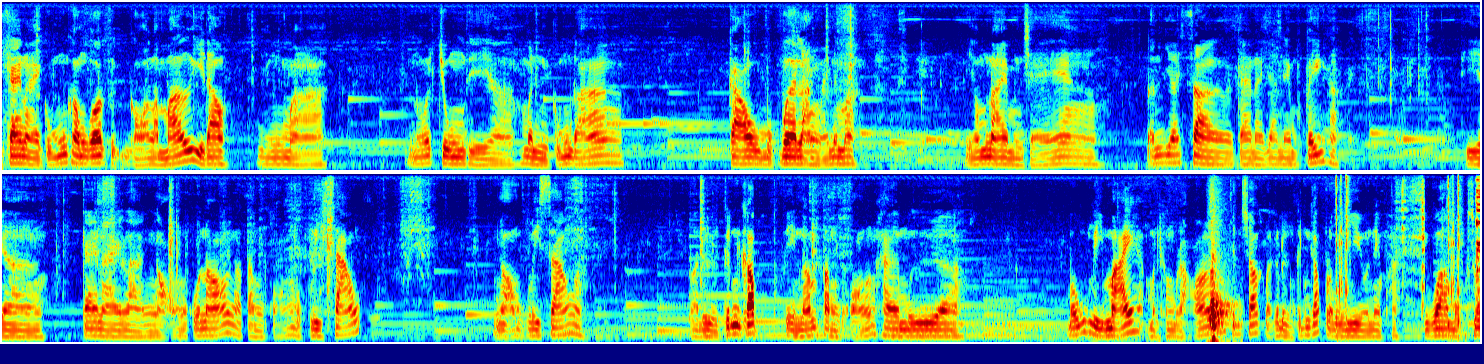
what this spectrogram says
cây này cũng không có gọi là mới gì đâu. Nhưng mà nói chung thì à, mình cũng đã cao một vài lần lại em ha. Thì hôm nay mình sẽ đánh giá sơ cây này cho anh em một tí thôi thì à, cây này là ngọn của nó là tầm khoảng một ly sáu. Ngọn một ly sáu và đường kính gốc thì nó tầm khoảng 20 bốn ly máy mình không rõ lắm chính xác là cái đường kính gốc là bao nhiêu anh em ha. Thì qua một số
